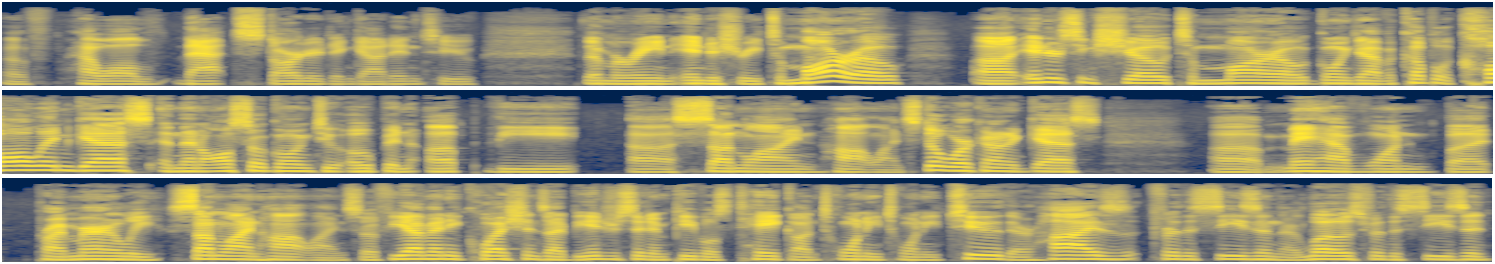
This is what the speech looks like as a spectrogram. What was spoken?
of how all that started and got into the marine industry. Tomorrow, uh, interesting show tomorrow. Going to have a couple of call in guests and then also going to open up the uh, Sunline hotline. Still working on a guest. Uh, may have one, but primarily Sunline Hotline. So if you have any questions, I'd be interested in people's take on 2022, their highs for the season, their lows for the season,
